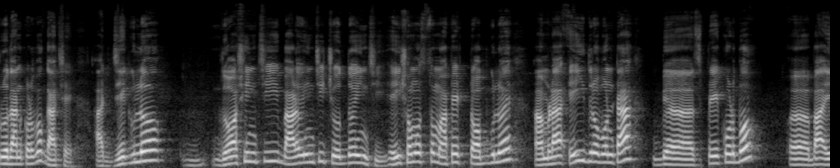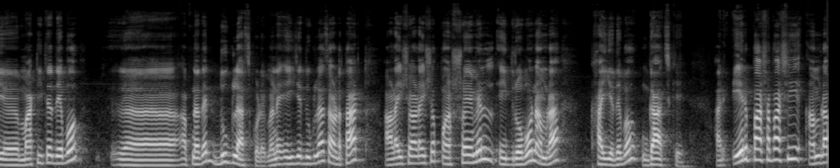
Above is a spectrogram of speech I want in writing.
প্রদান করব গাছে। আর যেগুলো দশ ইঞ্চি, বারো ইঞ্চি, চোদ্দ ইঞ্চি, এই সমস্ত মাপের টবগুলোয় আমরা এই দ্রবণটা স্প্রে করব বা মাটিতে দেব আপনাদের দু গ্লাস করে। মানে এই যে দু গ্লাস, অর্থাৎ আড়াইশো আড়াইশো, পাঁচশো এমএল এই দ্রবণ আমরা খাইয়ে দেব গাছকে। আর এর পাশাপাশি আমরা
